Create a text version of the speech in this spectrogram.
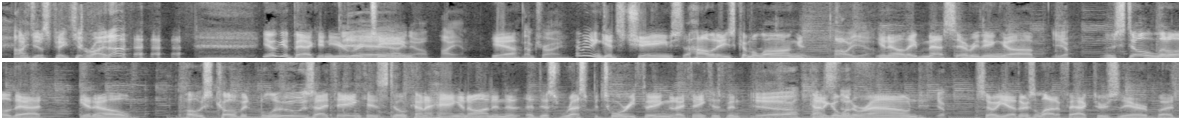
I just picked it right up. You'll get back into your yeah, routine. I know. I am. Yeah. I'm trying. Everything gets changed. The holidays come along, and Oh yeah. you know they mess everything up. Yep. There's still a little of that, you know, post-COVID blues. I think is still kind of hanging on in the, uh, this respiratory thing that I think has been Yeah. kind of going stuff. around. Yep. So yeah, there's a lot of factors there, but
